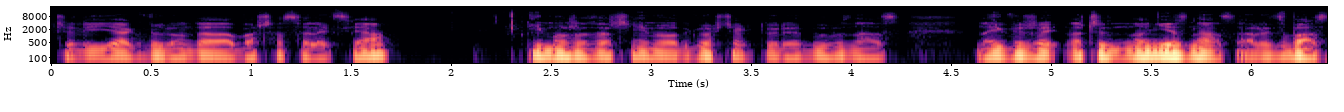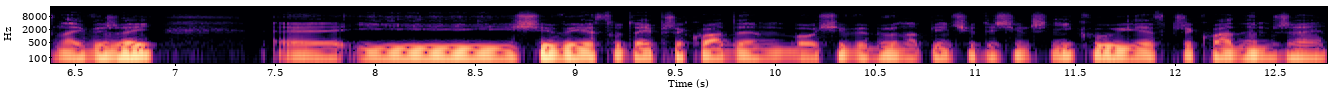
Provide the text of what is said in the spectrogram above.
czyli jak wygląda wasza selekcja. I może zaczniemy od gościa, który był z nas najwyżej, znaczy no nie z nas, ale z was najwyżej. E, I Siwy jest tutaj przykładem, bo Siwy był na pięciotysięczniku i jest przykładem, że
